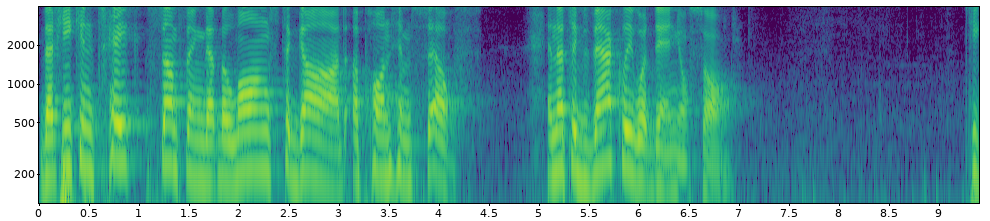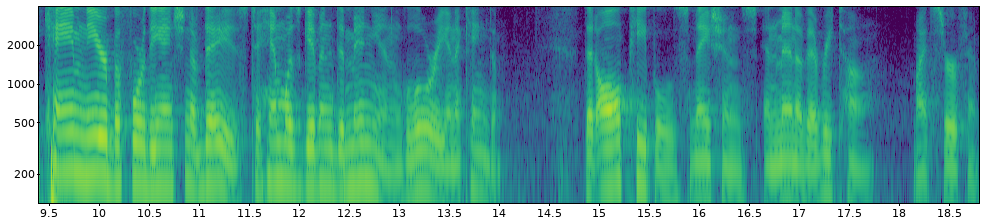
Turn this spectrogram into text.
that he can take something that belongs to God upon himself. And that's exactly what Daniel saw. He came near before the Ancient of Days. To him was given dominion, glory, and a kingdom that all peoples, nations, and men of every tongue might serve him.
